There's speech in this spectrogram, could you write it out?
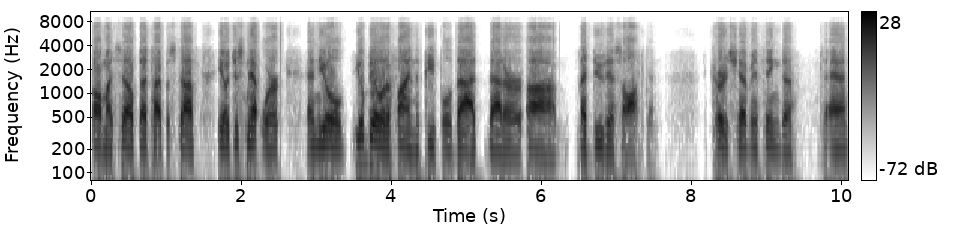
call myself, that type of stuff. You know, just network, and you'll you'll be able to find the people that that are uh, that do this often. Curtis, you have anything to to add?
